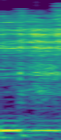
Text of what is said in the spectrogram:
Mm-hmm.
